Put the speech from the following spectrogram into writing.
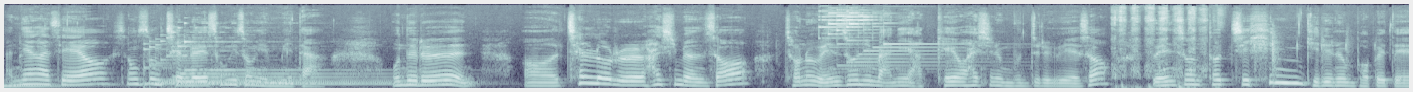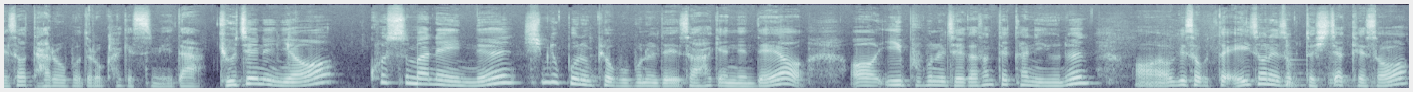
안녕하세요. 송송첼로의 송이송입니다. 오늘은 어, 첼로를 하시면서 저는 왼손이 많이 약해요 하시는 분들을 위해서 왼손 터치 힘 기르는 법에 대해서 다뤄보도록 하겠습니다. 교재는요. 코스만에 있는 16분음표 부분을 대해서 하겠는데요. 어, 이 부분을 제가 선택한 이유는 어, 여기서부터 A선에서부터 시작해서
